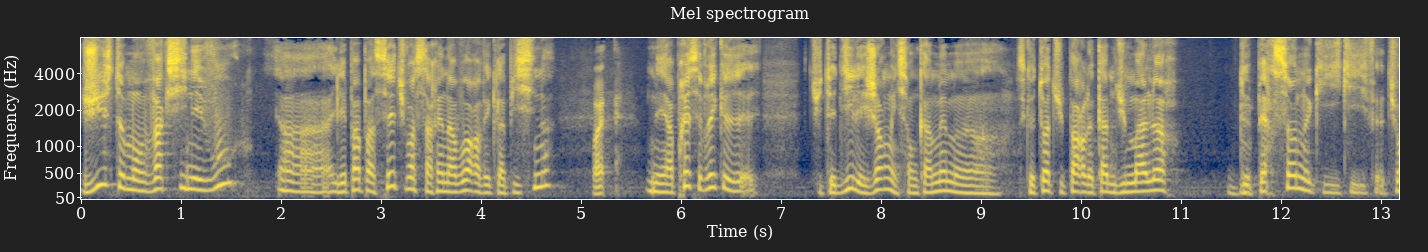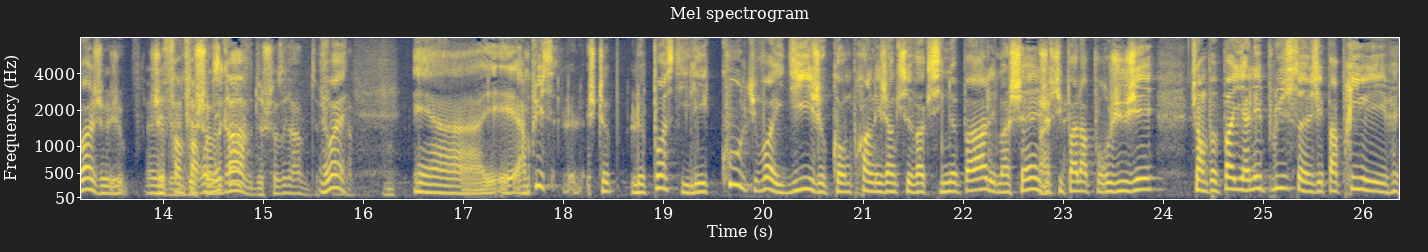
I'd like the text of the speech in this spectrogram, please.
Justement, vaccinez-vous. Euh, il est pas passé, tu vois, ça n'a rien à voir avec la piscine. Ouais. Mais après, c'est vrai que tu te dis, les gens, ils sont quand même. parce que toi, tu parles quand même du malheur de mm. personnes qui, qui tu vois, je, je, je de, choses graves, de choses graves. De ouais. Et, euh, et, en plus, je te, le poste, il est cool, tu vois. Il dit, je comprends les gens qui se vaccinent pas, les machins. Je suis pas là pour juger. Tu on peut pas y aller plus. J'ai pas pris.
